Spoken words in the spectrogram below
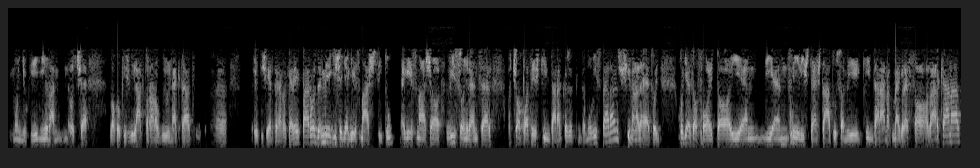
mondjuk így, nyilván ott se vakok is világtalanok ülnek, tehát ők is értenek a kerékpárhoz, de mégis egy egész más szitu, egész más a viszonyrendszer a csapat és kintának között, mint a Movistárnál. Simán lehet, hogy, hogy ez a fajta ilyen, ilyen félisten státusz, ami kintánának meg lesz az árkánál,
